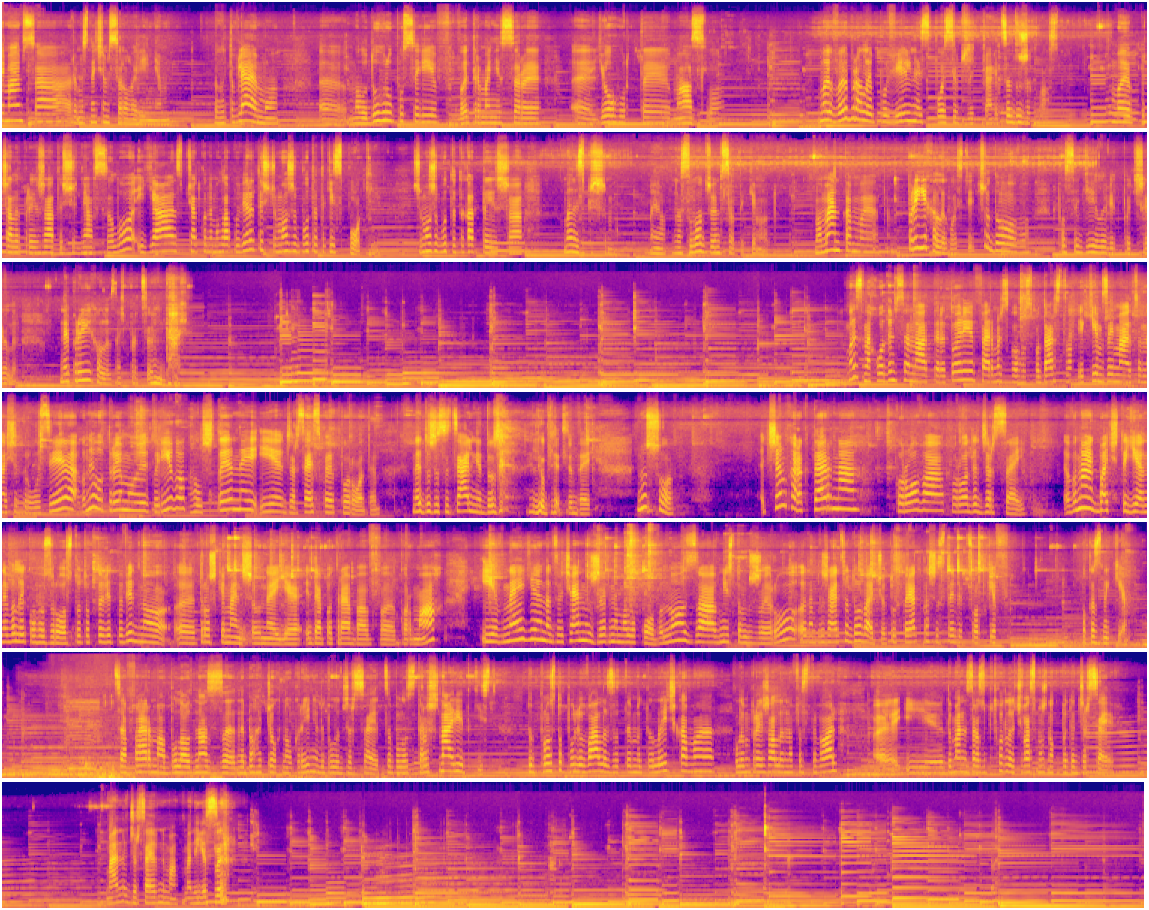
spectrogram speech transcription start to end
займаємося ремісничим сироварінням. Виготовляємо е, молоду групу сирів, витримані сири, е, йогурти, масло. Ми вибрали повільний спосіб життя, і це дуже класно. Ми почали приїжджати щодня в село, і я спочатку не могла повірити, що може бути такий спокій, що може бути така тиша. Ми не спішимо. Ми насолоджуємося такими моментами. Там, приїхали гості, чудово, посиділи, відпочили. Не приїхали, значить працюємо далі. Ми знаходимося на території фермерського господарства, яким займаються наші друзі. Вони утримують корівок, голштини і джерсейської породи. Вони дуже соціальні, дуже люблять людей. Ну що, чим характерна корова породи джерсей? Вона, як бачите, є невеликого зросту, тобто, відповідно, е, трошки менше у неї йде потреба в кормах. І в неї надзвичайно жирне молоко. Воно за вмістом жиру е, наближається до овечого. Тут порядка 6% показники. Ця ферма була одна з небагатьох на Україні, де були джерсеї. Це була страшна рідкість. Тут просто полювали за тими теличками. Коли ми приїжджали на фестиваль, е, і до мене зразу підходили, чи вас можна купити джерсеїв. У мене джерсеїв нема, в мене є сир.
